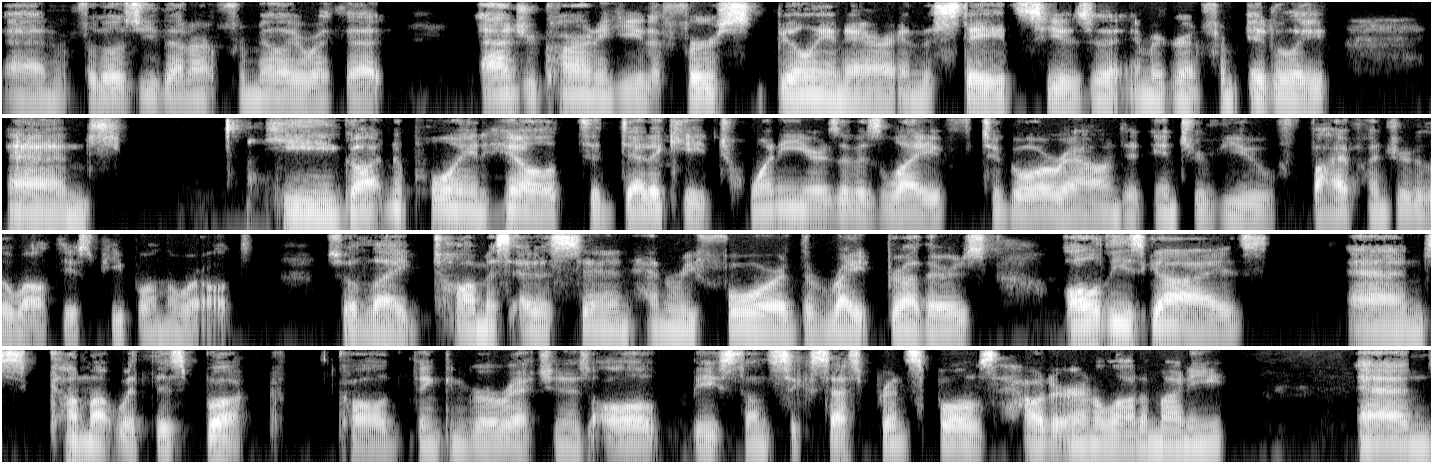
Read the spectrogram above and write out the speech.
And for those of you that aren't familiar with it, Andrew Carnegie, the first billionaire in the States, he was an immigrant from Italy, and he got Napoleon Hill to dedicate 20 years of his life to go around and interview 500 of the wealthiest people in the world. So, like Thomas Edison, Henry Ford, the Wright brothers, all these guys, and come up with this book called Think and Grow Rich, and it's all based on success principles, how to earn a lot of money. And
